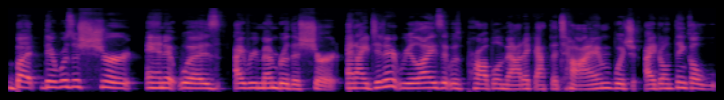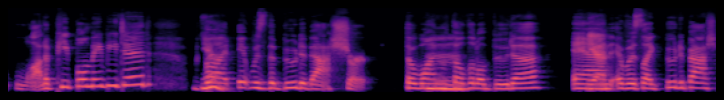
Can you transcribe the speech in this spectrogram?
but there was a shirt and it was i remember this shirt and i didn't realize it was problematic at the time which i don't think a lot of people maybe did Yeah. but it was the buddha bash shirt the one with the mm. little buddha and Yeah. it was like buddha bash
